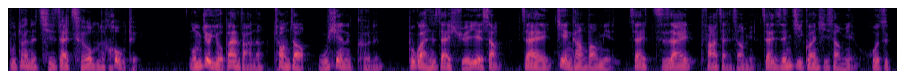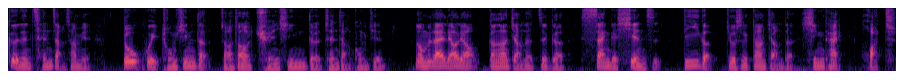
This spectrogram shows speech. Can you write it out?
不断的，其实在扯我们的后腿。我们就有办法呢，创造无限的可能。不管是在学业上，在健康方面，在直癌发展上面，在人际关系上面，或是个人成长上面，都会重新的找到全新的成长空间。那我们来聊聊刚刚讲的这个三个限制。第一个就是刚讲的心态，What？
